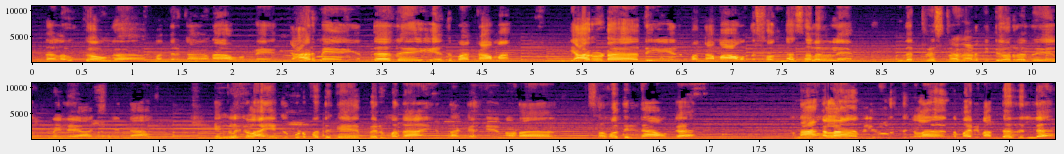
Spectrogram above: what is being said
இந்த அளவுக்கு அவங்க வந்திருக்காங்கன்னா அவனுமே யாருமே எந்த இதையும் எதிர்பார்க்காம யாரோட இதையும் எதிர்பார்க்காம அவங்க சொந்த செலவுல இந்த ட்ரஸ்ட்டை நடத்திட்டு வர்றது உண்மையிலே ஆச்சரியம் தான். எங்களுக்கெல்லாம் எங்க குடும்பத்துக்கே பெருமை தான். என் என்னோட சகோதரி தான் அவங்க. நாங்களாம் வெளியுலகத்துக்கெல்லாம் இந்த மாதிரி வந்ததில்லை.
